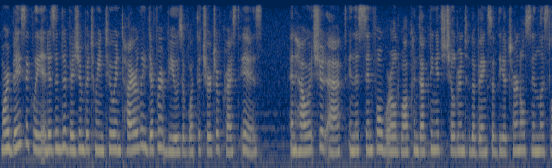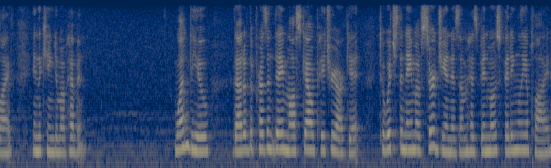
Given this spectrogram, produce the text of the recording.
More basically it is a division between two entirely different views of what the Church of Christ is, and how it should act in this sinful world while conducting its children to the banks of the eternal sinless life in the kingdom of heaven. One view, that of the present day Moscow Patriarchate, to which the name of Sergianism has been most fittingly applied,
